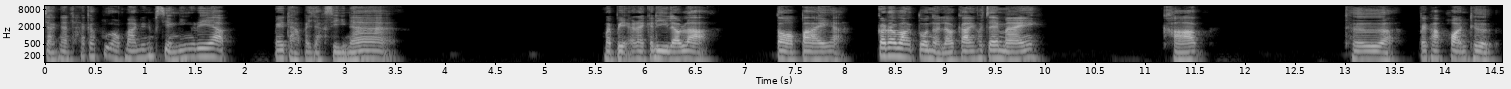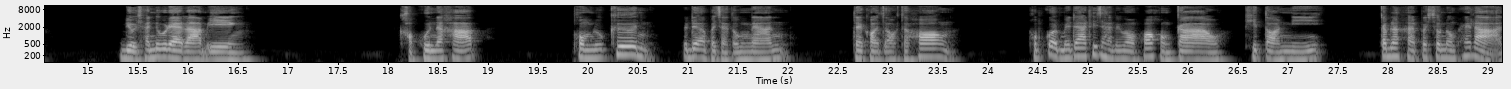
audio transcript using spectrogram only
จากนั้นท่านก็พูดออกมาด้วยน้ำเสียงนิ่งเรียบ ไม่ต่างไปจากสีหน้า มันเป็นอะไรก็ดีแล้วล่ะ ต่อไปอะ ก็ระวังตัวหน่อยแล้วกันเข้าใจไหม ครับ เธอไปพักผ่อนเถอะ เดี๋ยวฉันดูแลรามเอง ขอบคุณนะครับ ผมลุกขึ้นและเดินออกไปจากตรงนั้น แต่ก่อนจะออกจากห้อง ผมกดไม่ได้ที่จะหันไปมองพ่อของกาวที่ตอนนี้กำลังหันไปชมนมให้หลาน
